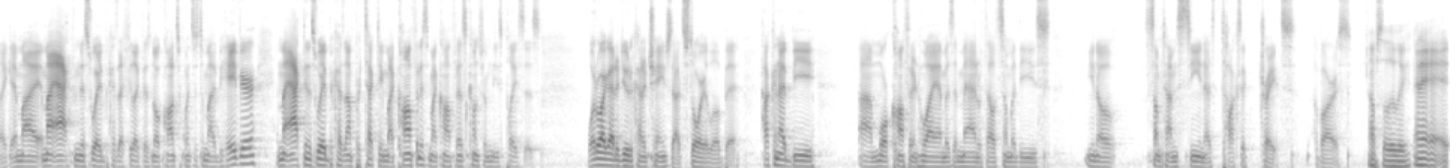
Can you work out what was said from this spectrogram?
Like, am I am I acting this way because I feel like there's no consequences to my behavior? Am I acting this way because I'm protecting my confidence? My confidence comes from these places. What do I got to do to kind of change that story a little bit? How can I be more confident who I am as a man without some of these, you know, sometimes seen as toxic traits of ours. Absolutely, and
